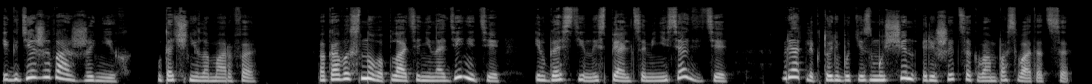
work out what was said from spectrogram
И где же ваш жених? Уточнила Марфа. Пока вы снова платье не наденете и в гостиной с пяльцами не сядете, вряд ли кто-нибудь из мужчин решится к вам посвататься.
